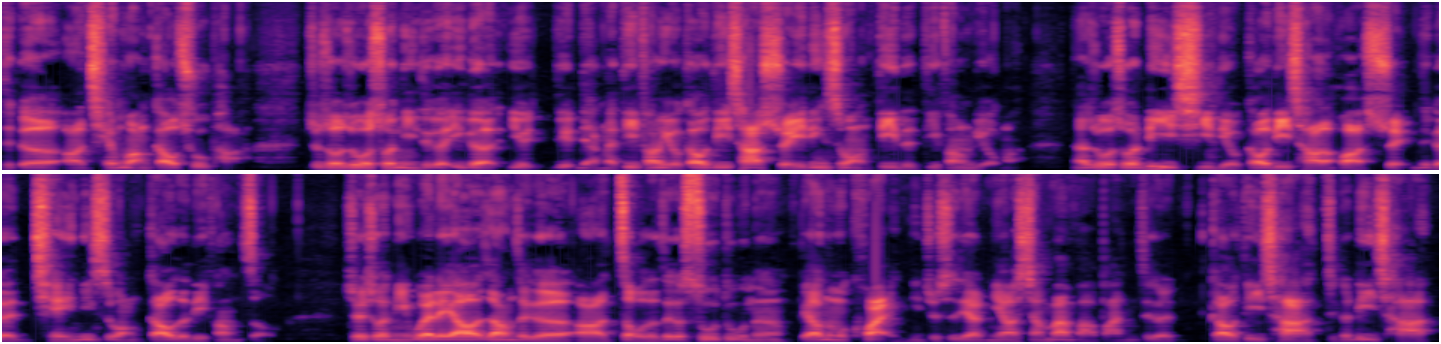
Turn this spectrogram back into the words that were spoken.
这个啊钱往高处爬，就说如果说你这个一个有有两个地方有高低差，水一定是往低的地方流嘛。那如果说利息有高低差的话，水那个钱一定是往高的地方走。所以说，你为了要让这个啊走的这个速度呢，不要那么快，你就是要你要想办法把你这个高低差这个利差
